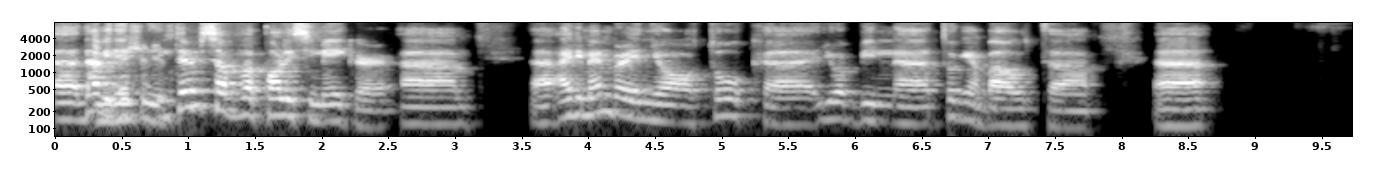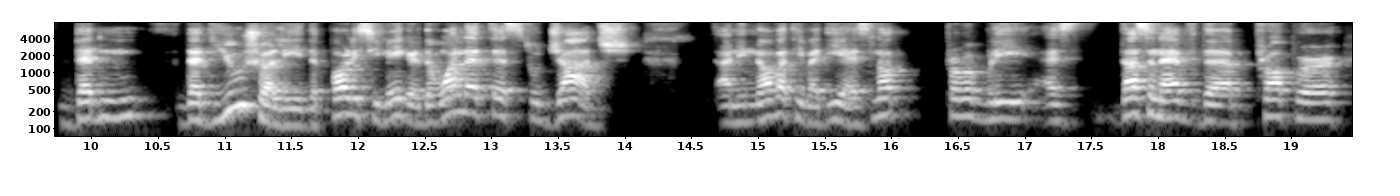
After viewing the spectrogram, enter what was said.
uh, David, in, in, terms of a policymaker, um, uh, I remember in your talk, uh, you have been uh, talking about uh, uh, that, that usually the policymaker, the one that has to judge an innovative idea, is not probably as doesn't have the proper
